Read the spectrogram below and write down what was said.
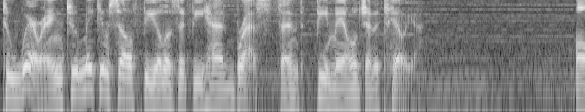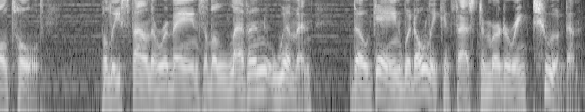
to wearing to make himself feel as if he had breasts and female genitalia. All told, police found the remains of 11 women though Gein would only confess to murdering two of them,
